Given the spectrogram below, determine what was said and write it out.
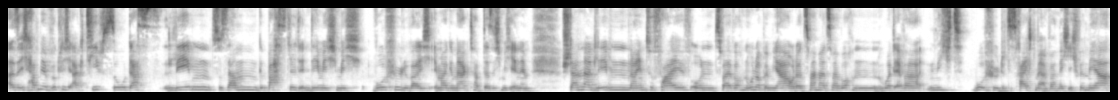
Also ich habe mir wirklich aktiv so das Leben zusammen gebastelt, in dem ich mich wohlfühle, weil ich immer gemerkt habe, dass ich mich in dem Standardleben 9 to 5 und zwei Wochen Urlaub im Jahr oder zweimal zwei Wochen, whatever, nicht wohlfühle. Das reicht mir einfach nicht. Ich will mehr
